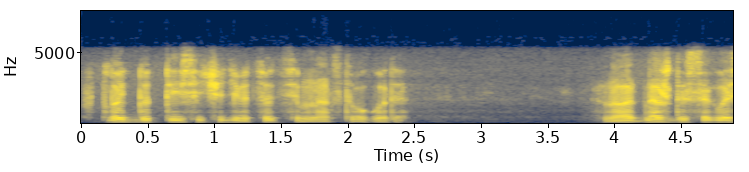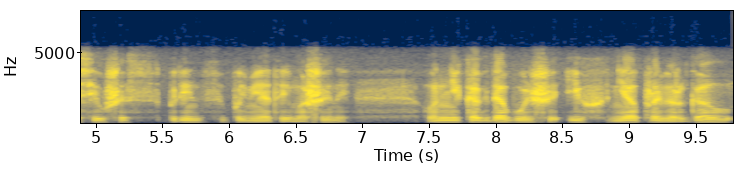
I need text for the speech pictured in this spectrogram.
вплоть до 1917 года. Но однажды, согласившись с принципами этой машины, он никогда больше их не опровергал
